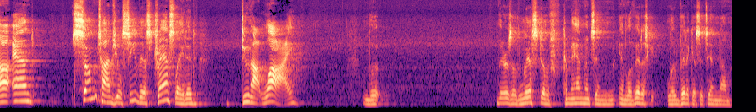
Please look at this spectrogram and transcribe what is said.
Uh, and sometimes you'll see this translated do not lie. The there's a list of commandments in, in Leviticus, Leviticus. It's in um,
